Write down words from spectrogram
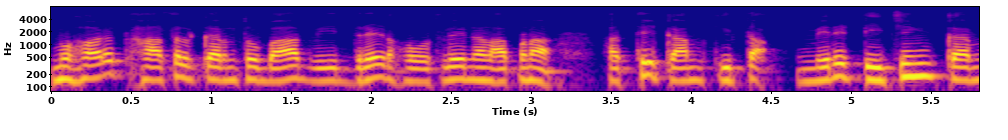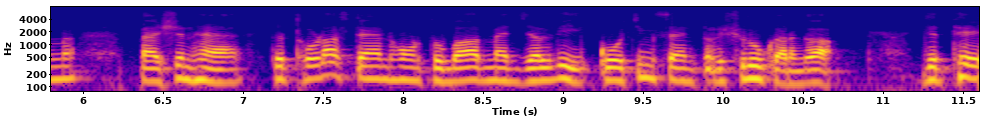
ਮੁਹਾਰਤ ਹਾਸਲ ਕਰਨ ਤੋਂ ਬਾਅਦ ਵੀ ਦ੍ਰਿੜ ਹੌਸਲੇ ਨਾਲ ਆਪਣਾ ਹੱਥੀਂ ਕੰਮ ਕੀਤਾ ਮੇਰੇ ਟੀਚਿੰਗ ਕਰਨ ਪੈਸ਼ਨ ਹੈ ਤੇ ਥੋੜਾ ਸਟੈਂਡ ਹੋਣ ਤੋਂ ਬਾਅਦ ਮੈਂ ਜਲਦੀ ਕੋਚਿੰਗ ਸੈਂਟਰ ਸ਼ੁਰੂ ਕਰਾਂਗਾ ਜਿੱਥੇ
